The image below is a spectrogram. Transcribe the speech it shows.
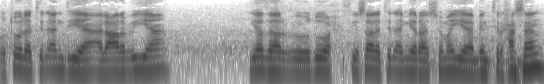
بطولة الأندية العربية. يظهر بوضوح في صالة الأميرة سمية بنت الحسن.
